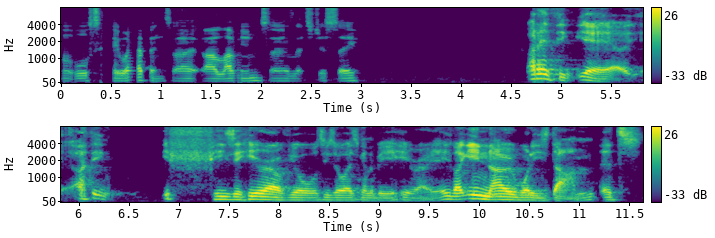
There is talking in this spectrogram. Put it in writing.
we'll, see what happens. I, I love him, so let's just see. I don't think. Yeah, I think if he's a hero of yours, he's always going to be a hero. Like you know what he's done. It's,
